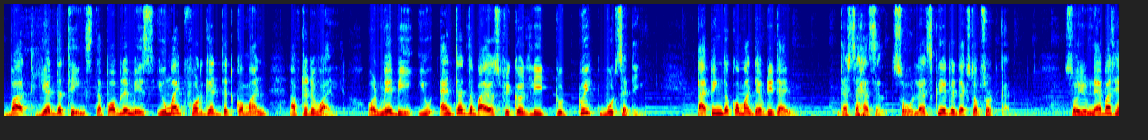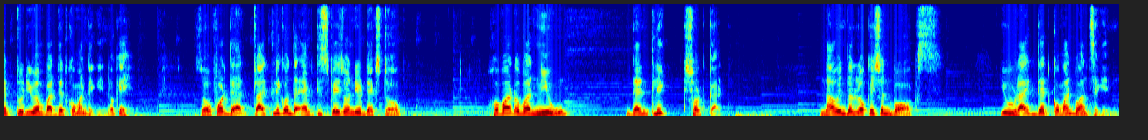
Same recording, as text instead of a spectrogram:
But here the things, the problem is you might forget that command after a while or maybe you enter the BIOS frequently to tweak boot setting. Typing the command every time, that's a hassle. So let's create a desktop shortcut. So you never have to remember that command again, okay? So for that, right click on the empty space on your desktop, hover over new, then click shortcut. Now in the location box, you write that command once again.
